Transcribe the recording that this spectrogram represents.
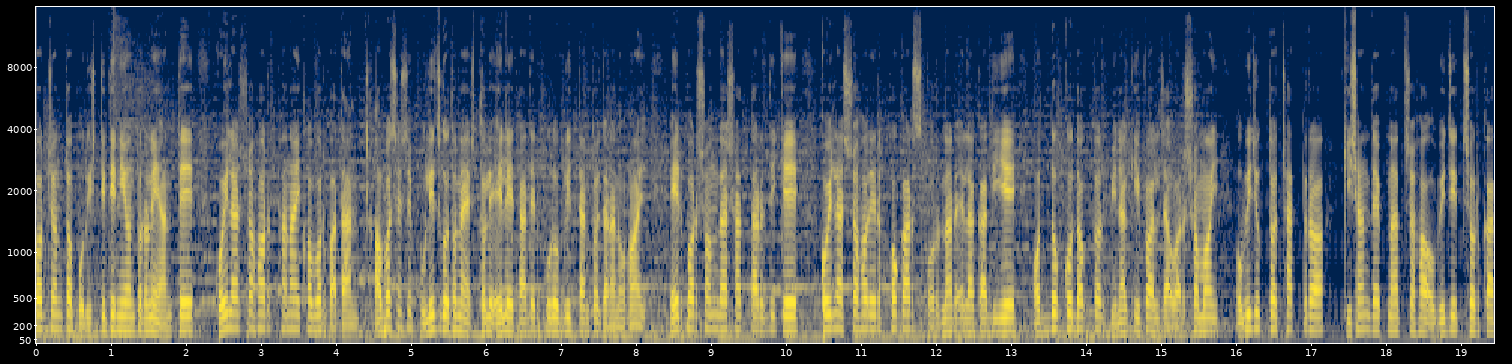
পর্যন্ত পরিস্থিতি নিয়ন্ত্রণে আনতে কৈলাসহর থানায় খবর পাঠান। অবশেষে পুলিশ ঘটনাস্থলে এলে তাদের পুরো বৃত্তান্ত জানানো হয়। এরপর সন্ধ্যা সাতটার দিকে কৈলাস শহরের হকার্স কর্নার এলাকা দিয়ে অধ্যক্ষ ডক্টর পিনাকি পাল যাওয়ার সময় অভিযুক্ত ছাত্র কিষাণ দেবনাথ সহ অভিজিৎ সরকার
